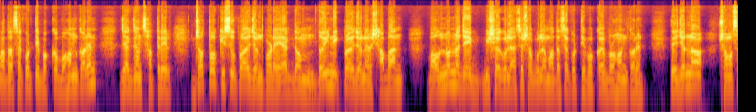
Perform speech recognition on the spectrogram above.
মাদ্রাসা কর্তৃপক্ষ বহন করেন, যে একজন ছাত্রের যত কিছু প্রয়োজন পড়ে, একদম দৈনিক প্রয়োজনের সাবান বা অন্যান্য যে বিষয়গুলো আছে সবগুলো মাদ্রাসা কর্তৃপক্ষ গ্রহণ করেন। তো এই জন্য সমস্ত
